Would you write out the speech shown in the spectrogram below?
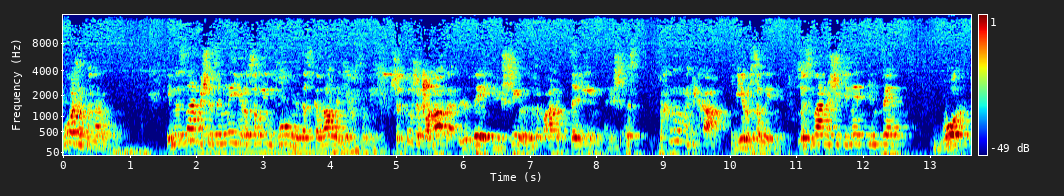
Божого народу. І ми знаємо, що земний Єрусалим був недосконалий Єрусалим, що дуже багато людей грішили, дуже багато царів грішили жахливими гріхами в Єрусалимі. Ми знаємо, що кінець кінцем Бог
